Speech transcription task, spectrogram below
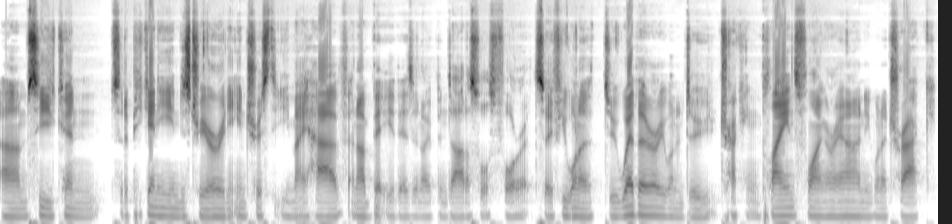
Um, so you can sort of pick any industry or any interest that you may have, and I bet you there's an open data source for it. So if you want to do weather, or you want to do tracking planes flying around, you want to track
